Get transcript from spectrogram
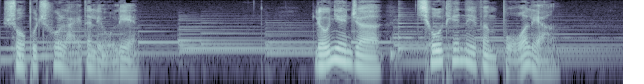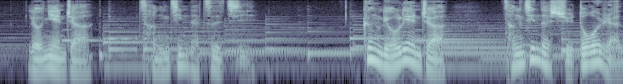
说不出来的留恋，留念着秋天那份薄凉，留念着曾经的自己，更留恋着曾经的许多人、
